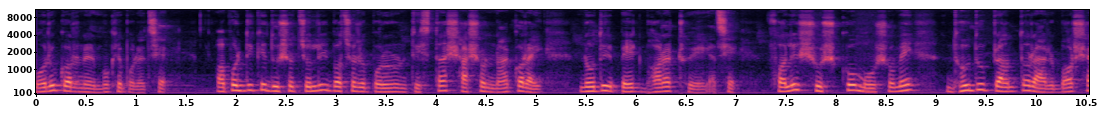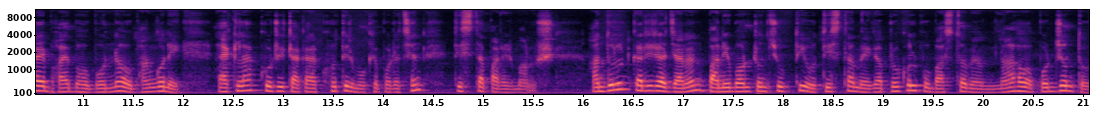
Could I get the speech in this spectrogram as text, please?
মরুকরণের মুখে পড়েছে। অপরদিকে দুশো চল্লিশ বছরের পুরনো তিস্তা শাসন না করায় নদীর পেট ভরাট হয়ে গেছে। ফলে শুষ্ক মৌসুমে ধুধু প্রান্তর আর বর্ষায় ভয়াবহ বন্যা ও ভাঙ্গনে এক লাখ কোটি টাকার ক্ষতির মুখে পড়েছেন তিস্তা পাড়ের মানুষ। আন্দোলনকারীরা জানান, পানি বন্টন চুক্তি ও তিস্তা মেগা প্রকল্প বাস্তবায়ন না হওয়া পর্যন্ত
